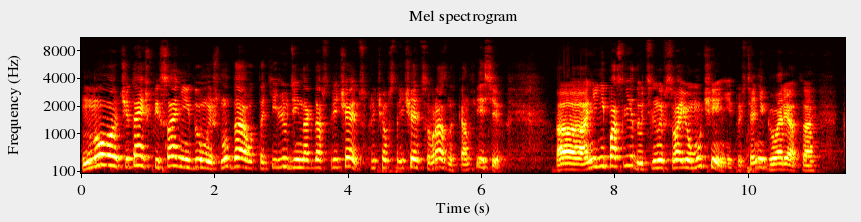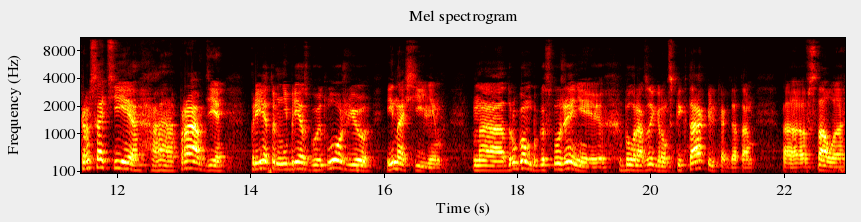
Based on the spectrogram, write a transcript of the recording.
Но читаешь Писание и думаешь, ну да, вот такие люди иногда встречаются, причем встречаются в разных конфессиях. А, они непоследовательны в своем учении, то есть они говорят о красоте, о правде, при этом не брезгуют ложью и насилием. На другом богослужении был разыгран спектакль, когда там э, встала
